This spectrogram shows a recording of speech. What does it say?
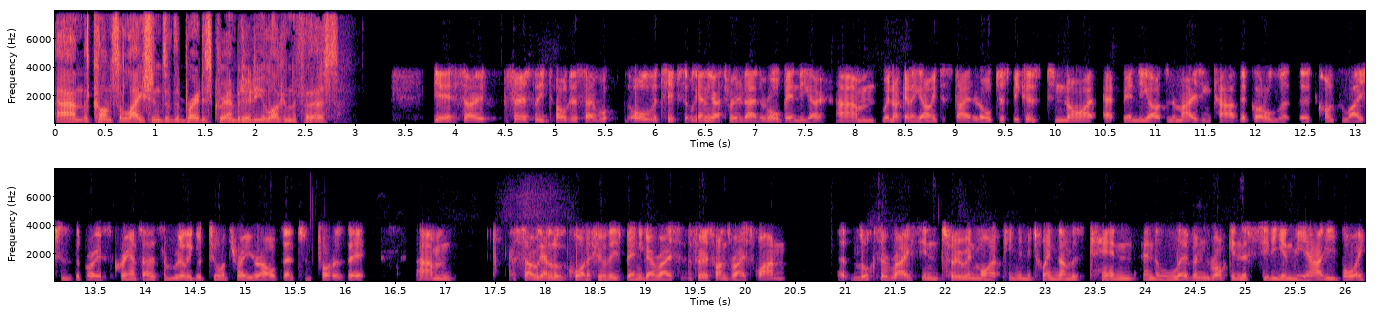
um, the consolations of the Breeders' Crown. But who do you like in the first? Yeah, so firstly, I'll just say all the tips that we're going to go through today, they're all Bendigo. Um, we're not going to go into state at all, just because tonight at Bendigo, it's an amazing card. They've got all the, the the Breeders' Crown, so there's some really good two and three year olds and some trotters there. Um, so we're going to look at quite a few of these Bendigo races. The first one's race one. It looks a race in two, in my opinion, between numbers 10 and 11, Rock in the City and Miyagi Boy.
